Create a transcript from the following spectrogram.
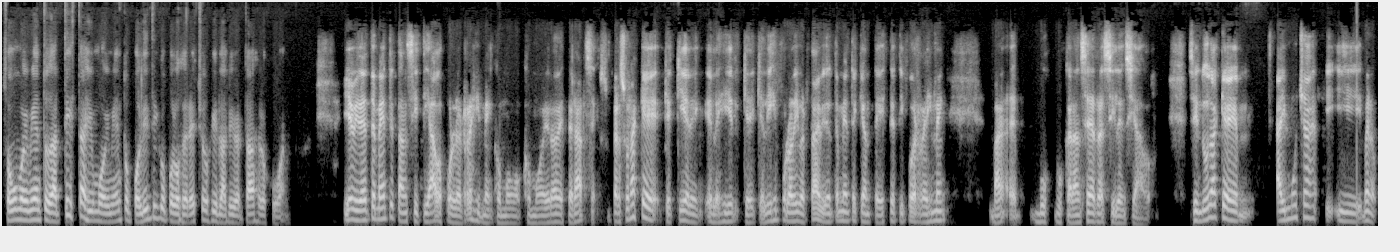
son un movimiento de artistas y un movimiento político por los derechos y las libertades de los cubanos y evidentemente están sitiados por el régimen, como, como era de esperarse. Personas que, que quieren elegir, que, que, eligen por la libertad, evidentemente que ante este tipo de régimen eh, buscarán ser silenciados. Sin duda que hay muchas, y, bueno,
